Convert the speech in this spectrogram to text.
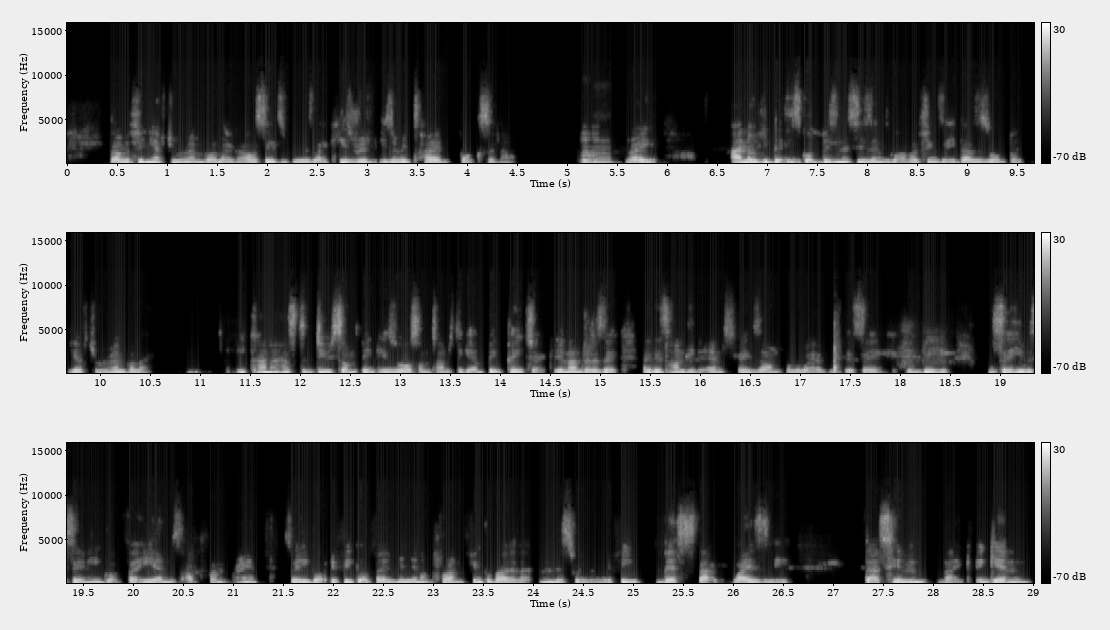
the other thing you have to remember, like I would say to people, is like he's re- he's a retired boxer now, Mm. right? I know he he's got businesses and he's got other things that he does as well, but you have to remember, like he kind of has to do something as well sometimes to get a big paycheck. You know, I'm trying to say, like this hundred M's, for example, or whatever they're saying it could be. So he was saying he got 30 M's up front, right? So he got if he got 30 million up front, think about it like, in this way. If he vests that wisely, that's him like again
